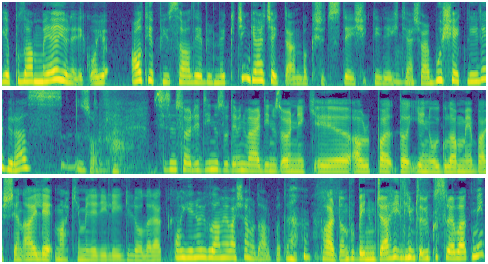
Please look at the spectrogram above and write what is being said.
yapılanmaya yönelik o altyapıyı sağlayabilmek için gerçekten bakış açısı değişikliğine ihtiyaç var. Bu şekliyle biraz zor. Tabii. Sizin söylediğiniz o demin verdiğiniz örnek e, Avrupa'da yeni uygulanmaya başlayan aile mahkemeleriyle ilgili olarak. O yeni uygulanmaya başlamadı Avrupa'da. Pardon bu benim cahilliğim tabii kusura bakmayın.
